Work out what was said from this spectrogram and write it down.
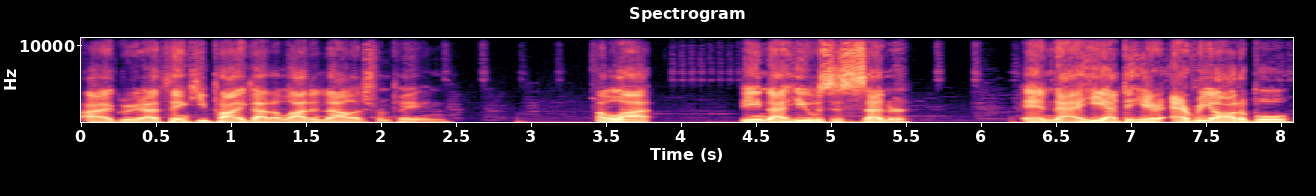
I agree. I think he probably got a lot of knowledge from Peyton. A lot. Being that he was his center and that he had to hear every audible.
